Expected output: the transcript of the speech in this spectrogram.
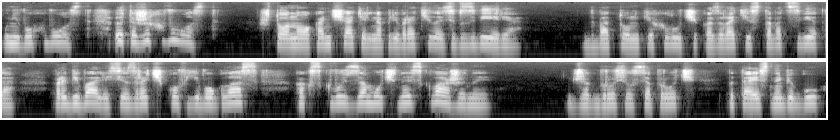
у него хвост, это же хвост! Что оно окончательно превратилось в зверя. Два тонких лучика золотистого цвета пробивались из зрачков его глаз, как сквозь замочные скважины. Джек бросился прочь, пытаясь на бегу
